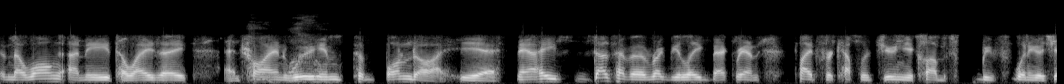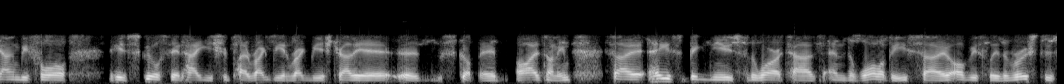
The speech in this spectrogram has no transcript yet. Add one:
Nawaqanitawase and try and woo him to Bondi. Yeah. Now, he does have a rugby league background, played for a couple of junior clubs when he was young before his school said, hey, you should play rugby, and Rugby Australia uh, got their eyes on him. So he's big news for the Waratahs and the Wallabies. So obviously the Roosters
